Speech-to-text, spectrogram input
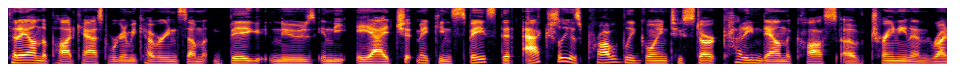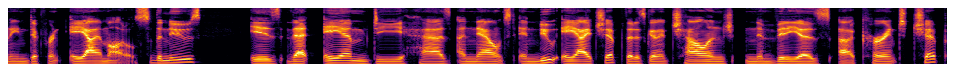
Today on the podcast, we're going to be covering some big news in the AI chip making space that actually is probably going to start cutting down the costs of training and running different AI models. So, the news is that AMD has announced a new AI chip that is going to challenge NVIDIA's uh, current chip.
